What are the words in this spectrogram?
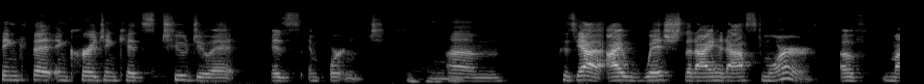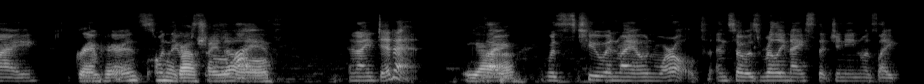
think that encouraging kids to do it is important. Mm-hmm. Um, because yeah, I wish that I had asked more of my grandparents oh when my they were gosh i still know alive, and I didn't. yeah I was too in my own world. And so it was really nice that Janine was like,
